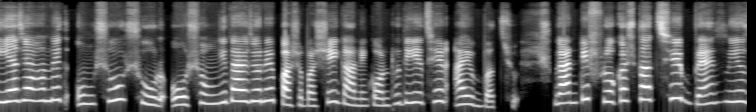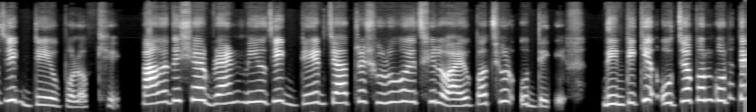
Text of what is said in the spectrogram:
নিয়াজ আহমেদ অংশু, সুর ও সঙ্গীতায়োজনের পাশাপাশি গানে কণ্ঠ দিয়েছেন আয়ুব বাচ্চু। গানটি প্রকাশ পাচ্ছে ব্র্যান্ড মিউজিক ডে উপলক্ষে। বাংলাদেশের ব্র্যান্ড মিউজিক ডের যাত্রা শুরু হয়েছিল আয়ুব বাচ্চুর উদ্যোগে। দিনটিকে উদযাপন করতে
